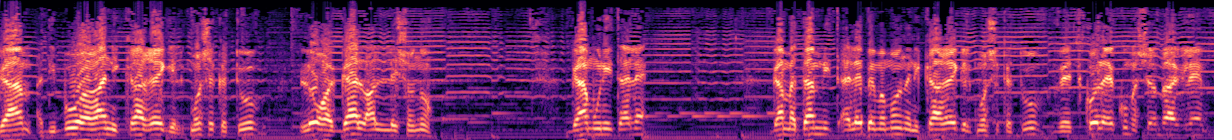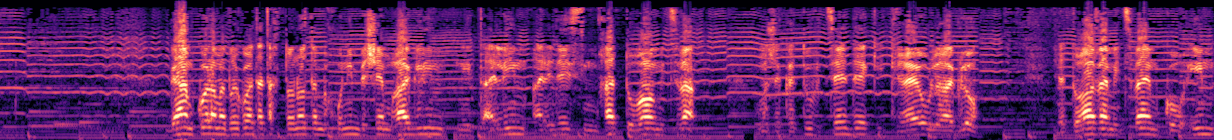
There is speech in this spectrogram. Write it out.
גם הדיבור הרע נקרא רגל, כמו שכתוב לא רגל על לשונו. גם הוא נתעלה. גם אדם נתעלה בממון הנקרא רגל, כמו שכתוב, ואת כל היקום אשר ברגליהם. גם כל המדרגות התחתונות המכונים בשם רגלים נתעלים על ידי שמחת תורה ומצווה, כמו שכתוב צדק יקראהו לרגלו, שהתורה והמצווה הם קוראים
